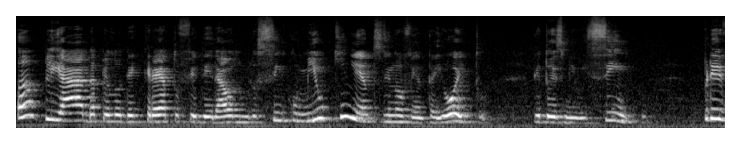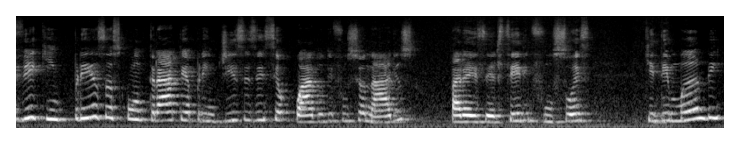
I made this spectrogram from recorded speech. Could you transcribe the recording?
ampliada pelo decreto federal número 5.598 de 2005 prevê que empresas contratem aprendizes em seu quadro de funcionários para exercerem funções que demandem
